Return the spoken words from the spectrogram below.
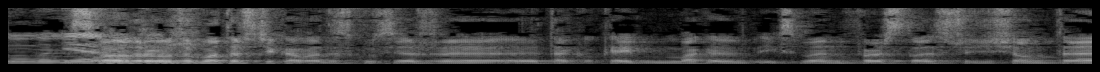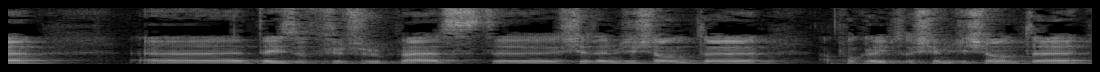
No, no nie. Swoją no, drogą to- była też ciekawa dyskusja, że e, tak, okej, Mac- X-Men First Class 60, e, Days of Future Past e, 70, Apocalypse 80, e,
